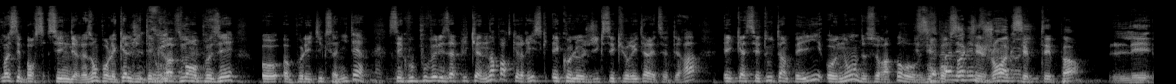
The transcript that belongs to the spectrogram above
Moi, c'est une des raisons pour lesquelles j'étais gravement opposé aux, politiques sanitaires. C'est que vous pouvez les appliquer à n'importe quel risque écologique, sécuritaire, etc., et casser tout un pays au nom de ce rapport au risque. C'est pour ça que les gens n'acceptaient pas les,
